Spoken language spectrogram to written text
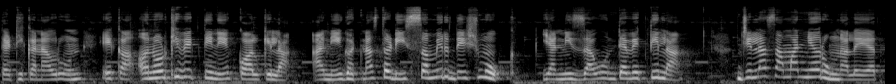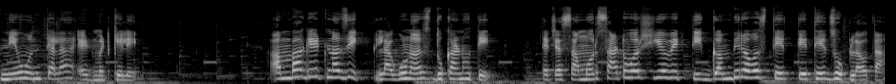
त्या ठिकाणावरून एका अनोळखी व्यक्तीने कॉल केला आणि घटनास्थळी समीर देशमुख यांनी जाऊन त्या व्यक्तीला जिल्हा सामान्य रुग्णालयात नेऊन त्याला ॲडमिट केले. अंबा गेट नजीक लागूनच दुकान होते. त्याच्यासमोर साठ वर्षीय व्यक्ती गंभीर अवस्थेत तेथे झोपला होता.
